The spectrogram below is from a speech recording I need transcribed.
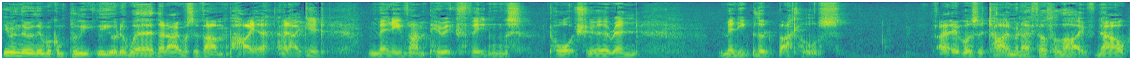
even though they were completely unaware that I was a vampire and I did many vampiric things, torture, and many blood battles. Uh, it was a time when I felt alive. Now,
